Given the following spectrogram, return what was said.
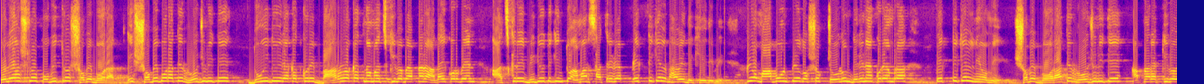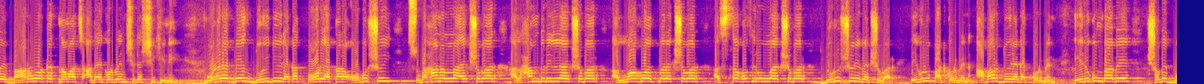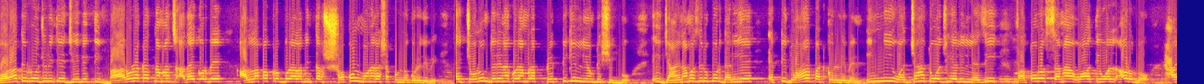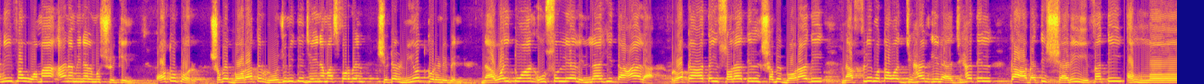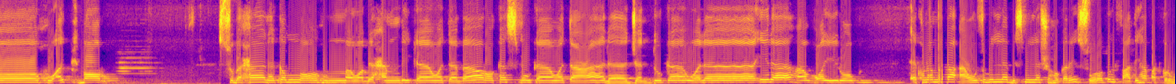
চলে আসলো পবিত্র শবে বরাত। এই শবে বরাতের রজনীতে দুই দুই রাকাত করে বারো রাকাত নামাজ কীভাবে আপনারা আদায় করবেন? আজকের এই ভিডিওতে কিন্তু আমার ছাত্রীরা প্র্যাকটিক্যাল ভাবে দেখিয়ে দিবে। প্রিয় মা বোন, প্রিয় দর্শক, চলুন দেরি না করে আমরা প্র্যাকটিক্যাল নিয়মে সবে বরাতের রজনীতে আপনারা কীভাবে বারো রাকাত নামাজ আদায় করবেন সেটা শিখে নেই। মনে রাখবেন দুই দুই রাকাত পরে আপনারা অবশ্যই সুবাহান আল্লাহ একশো বার, আলহামদুলিল্লাহ একশো বার, আল্লাহ আকবার একশো বার, আস্তাগফিরুল্লাহ একশো বার, দুরুদ শরীফ একশো বার, এগুলো পাঠ করবেন, আবার দুই রাকাত পড়বেন। এরকম ভাবে সবে বরাতের রজনীতে যে ব্যক্তি বারো রাকাত নামাজ আদায় করবে, আল্লাহ পাক রব্বুল আলমিন তার সকল মনের আশা পূর্ণ করে দিবে। তাই চলুন দেরি না করে আমরা প্র্যাকটিক্যাল নিয়মটি শিখব। এই জায়নামাজের উপর দাঁড়িয়ে একটি দোয়া পাঠ করে নেবেন। ইন্নি ওয়াজ্জাহাতু ওয়াজহিয়া লিল্লাযী ফাতারাস সামাওয়াতি ওয়াল আরদ হানিফা ওয়া মা আনা মিনাল মুশরিকিন। অতঃপর সবে বরাতের রজনীতে যেই নামাজ পড়বেন, সেটার নিয়ত করে নেবেন। নাওয়াইতু আন উসাল্লিয়া লিল্লাহি তাআলা রাকাতাই সলাতিল শবে বরাদি নাফলি মুতাওয়াজ্জিহান ইলা জিহাতিল কাবাতি শরীফাতি আল্লাহু আকবার سبحانك اللهم وبحمدك وتبارك اسمك وتعالى جدك ولا إله غيرك এখন আমরা আউযুবিল্লাহ বিসমিল্লাহ সহকারে সূরাতুল ফাতিহা পাঠ করব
